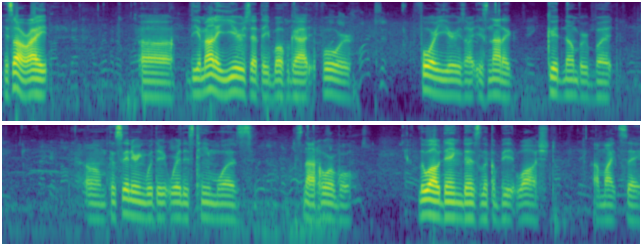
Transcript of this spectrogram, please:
it's all right. Uh, the amount of years that they both got for four years is not a good number, but – um, considering where, where this team was, it's not horrible. Luol Deng does look a bit washed, I might say.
